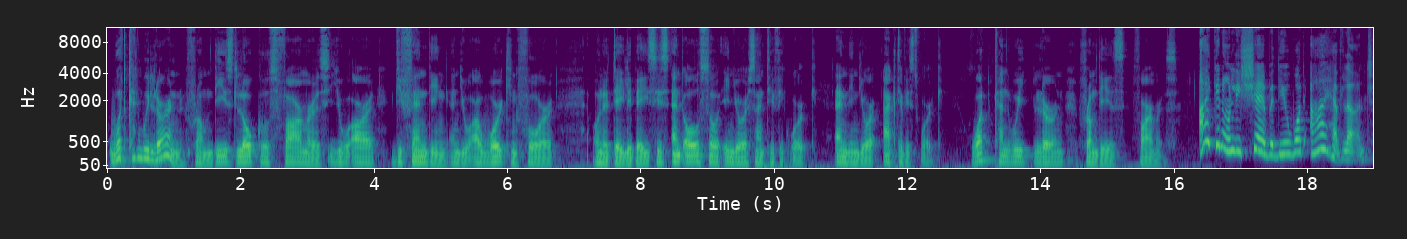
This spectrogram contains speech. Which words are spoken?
what can we learn from these local farmers you are defending and you are working for on a daily basis and also in your scientific work and in your activist work? What can we learn from these farmers? I can only share with you what I have learned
